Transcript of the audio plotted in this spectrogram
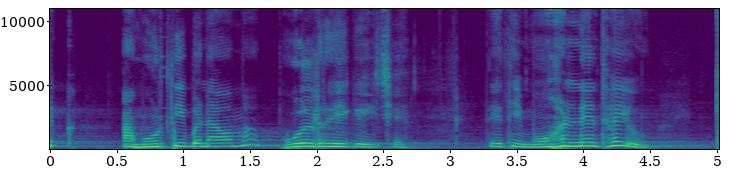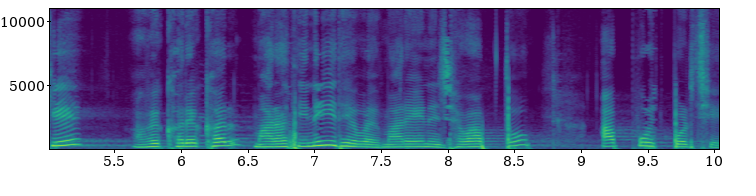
એક આ મૂર્તિ બનાવવામાં ભૂલ રહી ગઈ છે. તેથી મોહનને થયું કે હવે ખરેખર મારાથી નહીં રહેવાય, મારે એને જવાબ તો આપવો જ પડશે.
